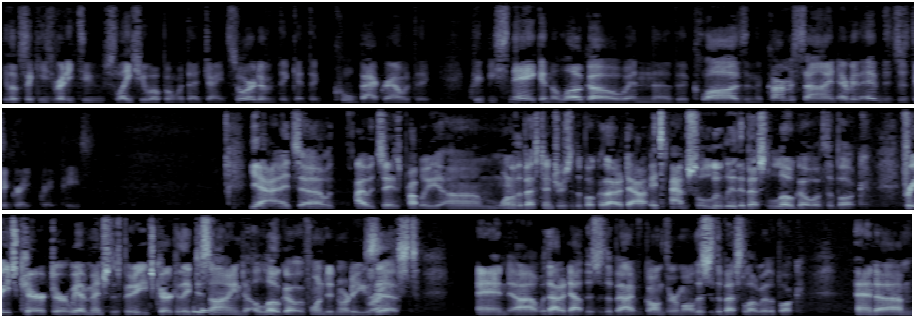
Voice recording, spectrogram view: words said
He looks like he's ready to slice you open with that giant sword. Of they get the cool background with the creepy snake and the logo and the, the claws and the karma sign. Everything. It's just a great, great piece. Yeah, it's. Uh, I would say it's probably um, one of the best entries of the book, without a doubt. It's absolutely the best logo of the book. For each character, we haven't mentioned this, but each character they designed a logo if one didn't already exist. And uh, without a doubt, this is the. be- I've gone through them all. This is the best logo of the book. And um,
